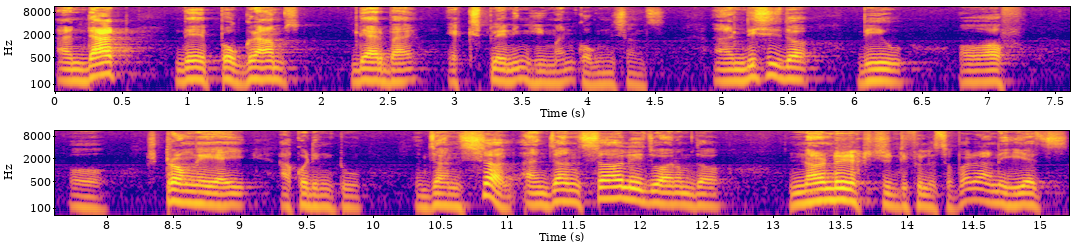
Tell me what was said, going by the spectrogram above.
and that they programs thereby explaining human cognitions. And this is the view of uh, strong AI according to John Searle and John Searle is one of the non-reductivity philosopher and he has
